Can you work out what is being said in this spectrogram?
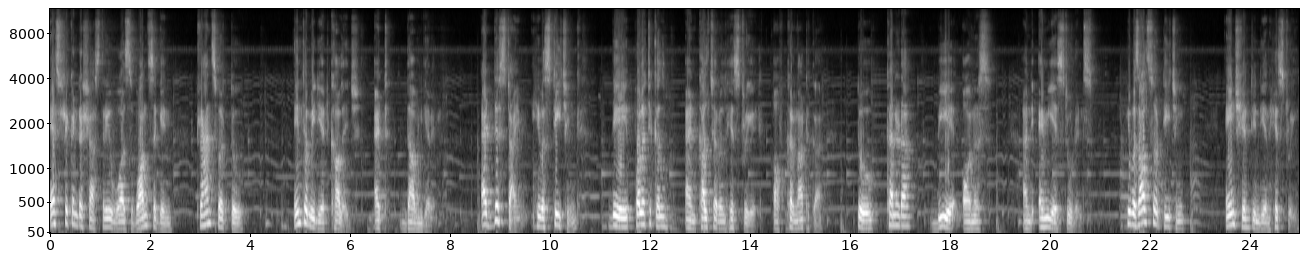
S. Srikanta Shastri was once again transferred to Intermediate College at Davangere. At this time, he was teaching the political and cultural history of Karnataka to Kannada BA honors and MA students. He was also teaching ancient Indian history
